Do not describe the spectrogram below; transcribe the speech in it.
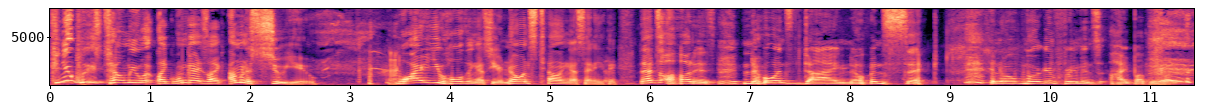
"Can you please tell me what?" Like one guy's like, "I'm gonna sue you." Why are you holding us here? No one's telling us anything. That's all it is. No one's dying. No one's sick. And Morgan Freeman's hype up is like,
